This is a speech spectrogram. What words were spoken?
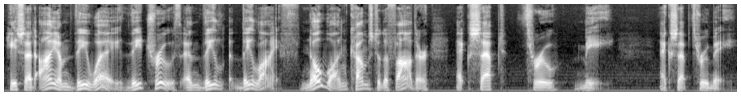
he said, I am the way, the truth, and the, the life. No one comes to the Father except through me. Except through me.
